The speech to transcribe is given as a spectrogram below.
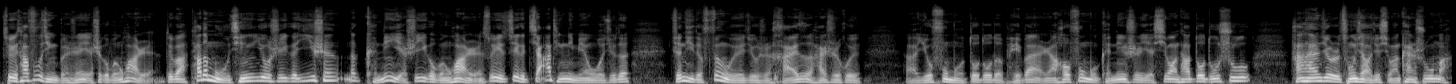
所以他父亲本身也是个文化人，对吧？他的母亲又是一个医生，那肯定也是一个文化人。所以这个家庭里面，我觉得整体的氛围就是孩子还是会啊由父母多多的陪伴，然后父母肯定是也希望他多读书。韩寒就是从小就喜欢看书嘛。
